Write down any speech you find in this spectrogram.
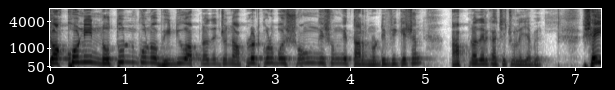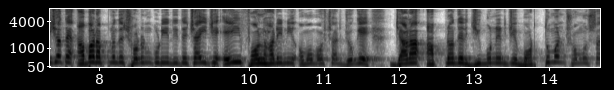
যখনই নতুন কোনো ভিডিও আপনাদের জন্য আপলোড করব, সঙ্গে সঙ্গে তার নোটিফিকেশান আপনাদের কাছে চলে যাবে। সেই সাথে আবার আপনাদের স্মরণ করিয়ে দিতে চাই যে এই ফলহারিণী অমাবস্যার যোগে যারা আপনাদের জীবনের যে বর্তমান সমস্যা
